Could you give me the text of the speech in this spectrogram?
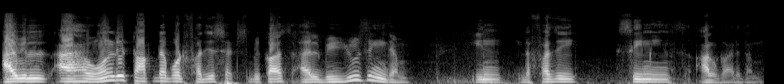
I will I have only talked about fuzzy sets because I will be using them in the fuzzy C means algorithm.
